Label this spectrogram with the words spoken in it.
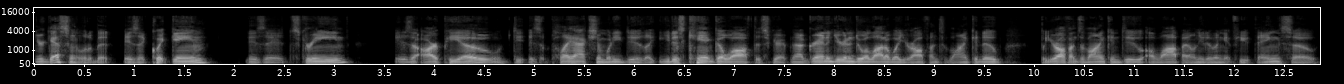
you're guessing a little bit. Is it quick game? Is it screen? is it RPO? Is it play action? What do you do? Like you just can't go off the script. Now, granted, you're going to do a lot of what your offensive line can do, but your offensive line can do a lot by only doing a few things. So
